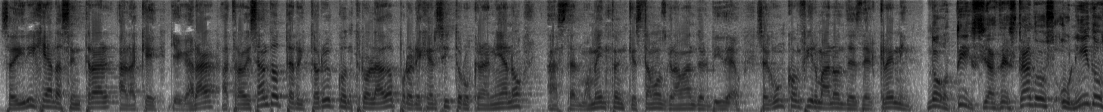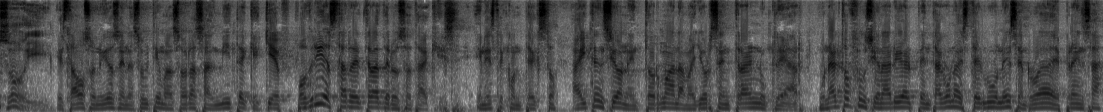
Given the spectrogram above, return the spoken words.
se dirige a la central a la que llegará atravesando territorio controlado por el ejército ucraniano hasta el momento en que estamos estamos grabando el video, según confirmaron desde el Kremlin. Noticias de Estados Unidos hoy. Estados Unidos en las últimas horas admite que Kiev podría estar detrás de los ataques. En este contexto, hay tensión en torno a la mayor central nuclear. Un alto funcionario del Pentágono este lunes en rueda de prensa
